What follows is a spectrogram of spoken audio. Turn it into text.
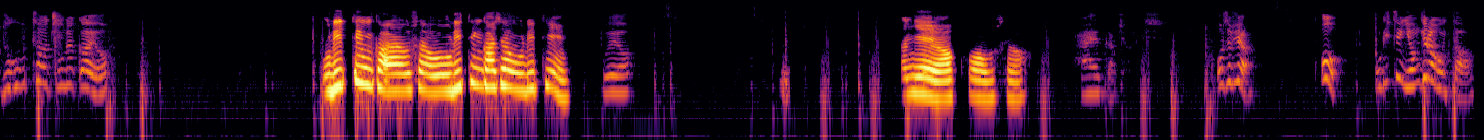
누구부터 죽일까요? 우리 팀 가세요. 우리 팀 가세요. 우리 팀. 왜요? 아니에요. 아쿠아 오세요. 아이 깜짝이야. 씨. 어 잠시만. 어 우리 팀 연결하고 있다.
